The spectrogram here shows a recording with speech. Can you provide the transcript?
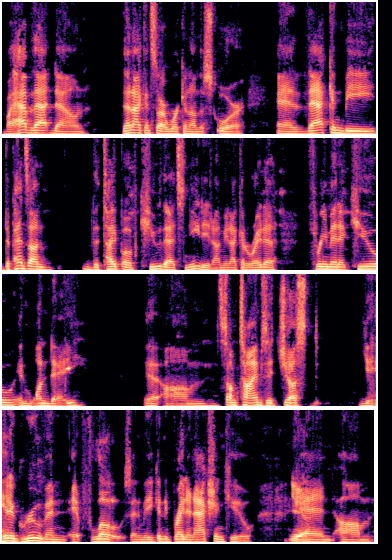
if I have that down, then I can start working on the score. And that can be, depends on the type of cue that's needed. I mean, I could write a three minute cue in one day. It, um, sometimes it just, you hit a groove and it flows. And we can write an action cue. Yeah. And um,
